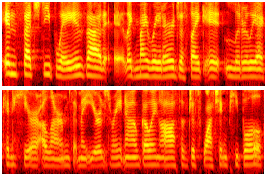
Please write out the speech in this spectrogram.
in such deep ways that like my radar just like it literally I can hear alarms in my ears right now going off of just watching people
